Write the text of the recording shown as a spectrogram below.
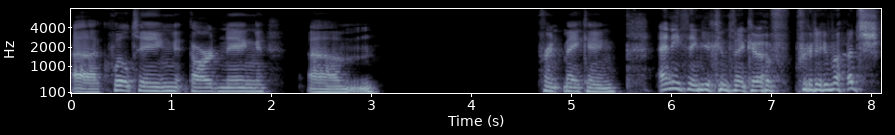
uh, quilting, gardening, um, printmaking, anything you can think of, pretty much.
